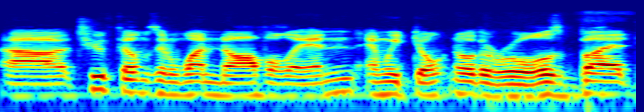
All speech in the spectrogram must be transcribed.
uh, two films and one novel in, and we don't know the rules. But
